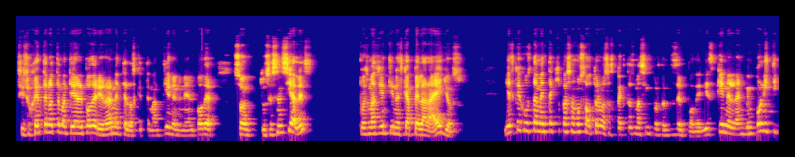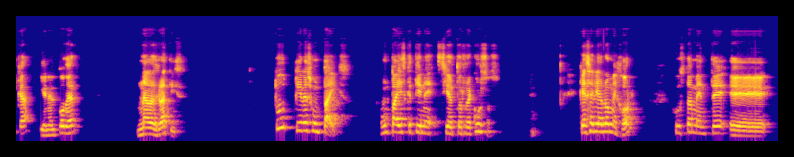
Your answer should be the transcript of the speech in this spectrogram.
Si su gente no te mantiene en el poder y realmente los que te mantienen en el poder son tus esenciales, pues más bien tienes que apelar a ellos. Y es que justamente aquí pasamos a otro de los aspectos más importantes del poder, y es que en, el, en política y en el poder nada es gratis. Tú tienes un país, un país que tiene ciertos recursos. ¿Qué sería lo mejor? Justamente, eh,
